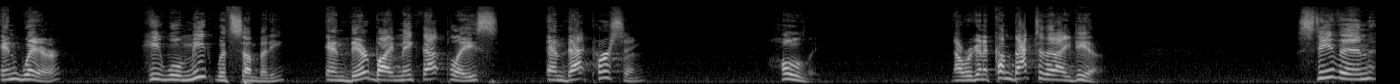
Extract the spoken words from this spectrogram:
and where he will meet with somebody and thereby make that place and that person holy. Now we're going to come back to that idea. Stephen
